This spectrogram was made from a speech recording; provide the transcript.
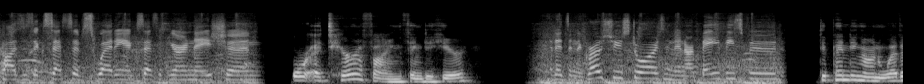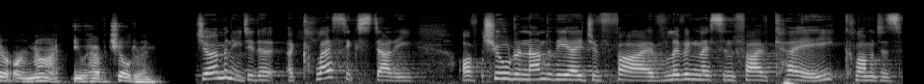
Causes excessive sweating, excessive urination. or a terrifying thing to hear, And it's in the grocery stores and in our babies' food. depending on whether or not you have children. Germany did a, a classic study of children under the age of five living less than 5k kilometres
